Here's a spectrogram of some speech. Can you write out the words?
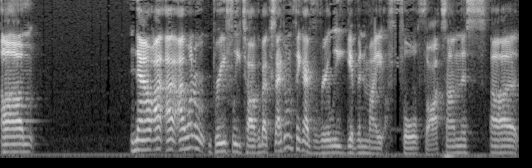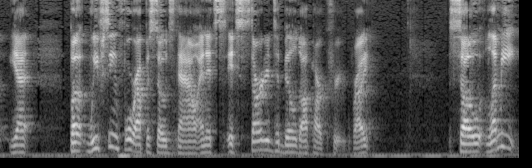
Um, now, I, I, want to briefly talk about because I don't think I've really given my full thoughts on this uh, yet. But we've seen four episodes now, and it's it's started to build up our crew, right? So let me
